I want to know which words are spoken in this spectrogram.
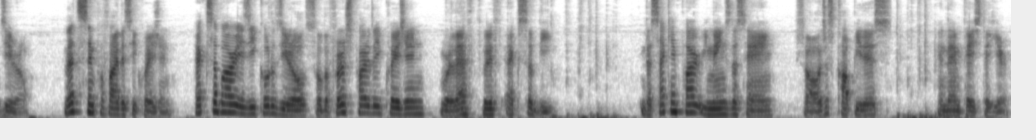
0. Let's simplify this equation. x sub r is equal to 0, so the first part of the equation, we're left with x sub b. The second part remains the same, so I'll just copy this and then paste it here.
